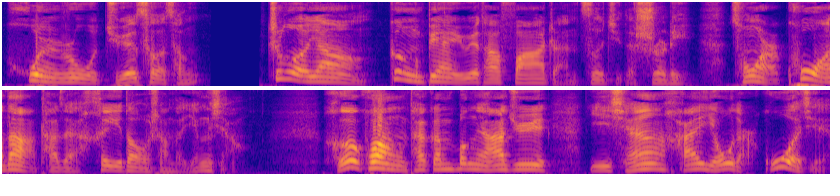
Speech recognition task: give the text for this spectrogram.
混入决策层，这样更便于他发展自己的势力，从而扩大他在黑道上的影响。何况他跟崩牙驹以前还有点过节，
